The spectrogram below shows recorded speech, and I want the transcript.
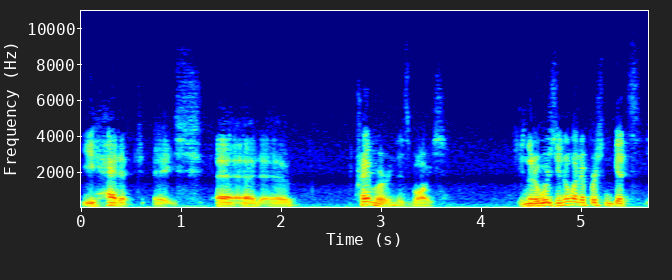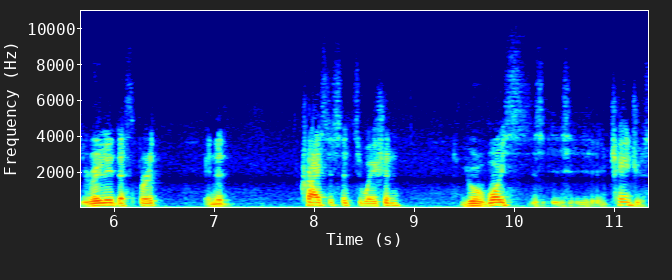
he had a, a, a, a tremor in his voice. In other words, you know when a person gets really desperate in a crisis situation, your voice is, is, changes.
